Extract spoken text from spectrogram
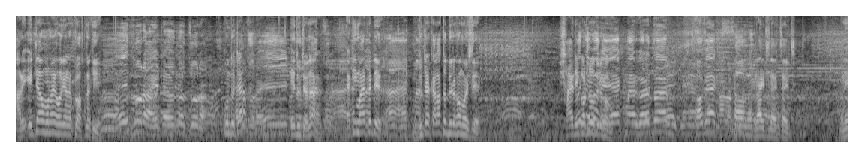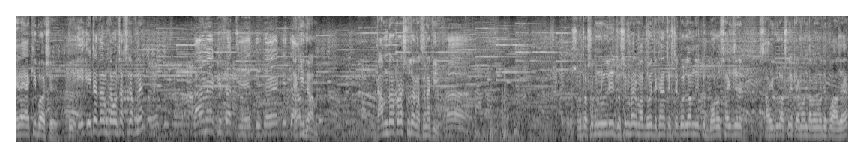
আর এটাও মনে হয় হরিয়ানা ক্রস নাকি? হ্যাঁ, এই জোড়া এটা হলো জোড়া। কোন দুইটা? এই- এই দুইটা না? হ্যাঁ, একই হ্যাঁ, মায়ের। দুইটার কালার তো দুই রকম হয়েছে। শারীরিক হতে গঠনও দুই রকম। এক মায়ের ঘরে তো আর সবে এক রাইট রাইট রাইট মানে এরা একই বয়সে তো এটা এটার দাম কেমন চাচ্ছেন আপনি? দাম একই চাচ্ছে দুটো একই দাম। একই দাম। দাম দর করার সুযোগ আছে নাকি? হ্যাঁ। দর্শক মন্ডলী জসিম ভাইয়ের মাধ্যমে দেখানোর চেষ্টা করলাম যে একটু বড় সাইজের শাড়িগুলো আসলে কেমন দামের মধ্যে পাওয়া যায়।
